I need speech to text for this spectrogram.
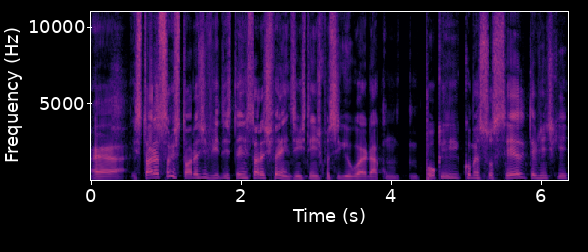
é, histórias são histórias de vida e tem histórias diferentes. A gente tem gente que conseguiu guardar com pouco e começou cedo, e teve gente que.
